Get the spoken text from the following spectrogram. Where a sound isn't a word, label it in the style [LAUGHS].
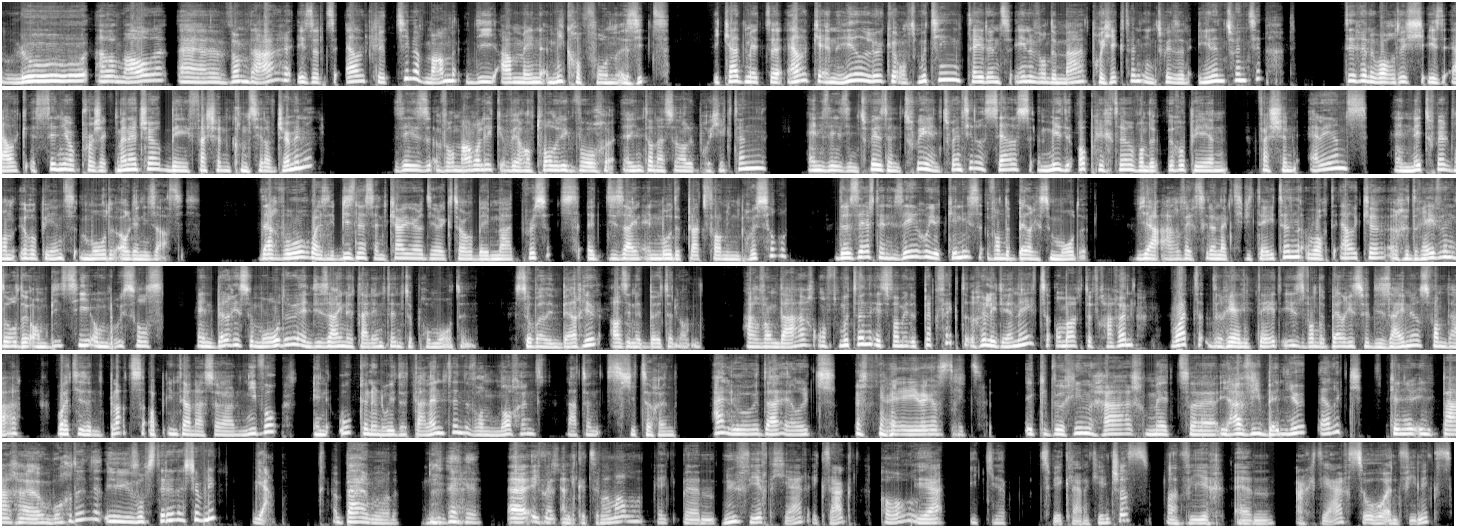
Hallo allemaal. Uh, vandaag is het Elke Timmerman die aan mijn microfoon zit. Ik had met uh, Elke een heel leuke ontmoeting tijdens een van de maatprojecten in 2021. Tegenwoordig is Elke senior project manager bij Fashion Council of Germany. Zij is voornamelijk verantwoordelijk voor internationale projecten en zij is in 2022 zelfs medeoprichter van de European Fashion Alliance, een netwerk van Europese modeorganisaties. Daarvoor was hij business en career director bij Maat Brussels, het design- en modeplatform in Brussel. Dus hij heeft een zeer goede kennis van de Belgische mode. Via haar verschillende activiteiten wordt elke gedreven door de ambitie om Brussels en Belgische mode- en design-talenten te promoten, zowel in België als in het buitenland. Haar vandaag ontmoeten is voor mij de perfecte gelegenheid om haar te vragen wat de realiteit is van de Belgische designers vandaag wat is een plaats op internationaal niveau en hoe kunnen we de talenten van morgen laten schitteren? Hallo, daar Elk. Hey, dag [LAUGHS] Astrid. Ik begin graag met, uh, ja, wie ben je, Elk? Kun je in een paar uh, woorden je voorstellen, alsjeblieft? Ja, een paar woorden. uh, [LAUGHS] ik ben Elke Timmerman. Ik ben nu 40 jaar, exact. Oh. Ja, ik heb twee kleine kindjes van vier en acht jaar, Soho en Phoenix.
